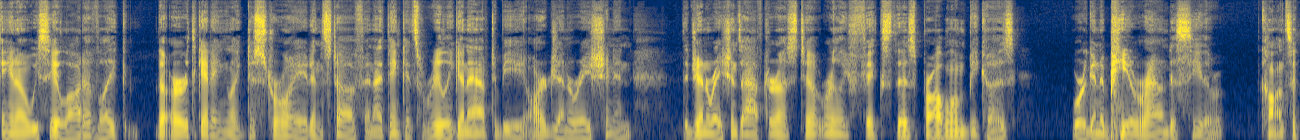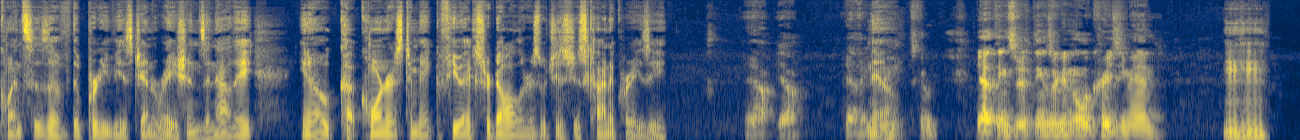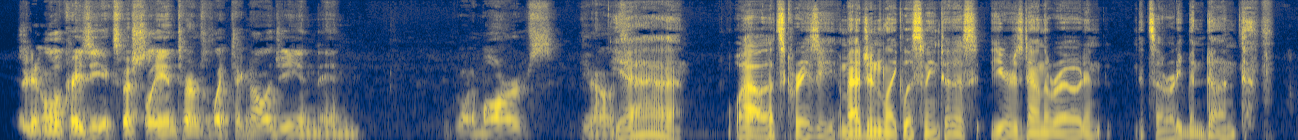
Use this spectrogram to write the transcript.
you know we see a lot of like the earth getting like destroyed and stuff and i think it's really going to have to be our generation and the generations after us to really fix this problem because we're going to be around to see the consequences of the previous generations and how they you know cut corners to make a few extra dollars which is just kind of crazy. Yeah yeah. Yeah yeah. gonna, yeah things are things are getting a little crazy man. Mm-hmm. They're getting a little crazy especially in terms of like technology and and going to Mars, you know. Yeah. Wow, that's crazy. Imagine like listening to this years down the road and it's already been done.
